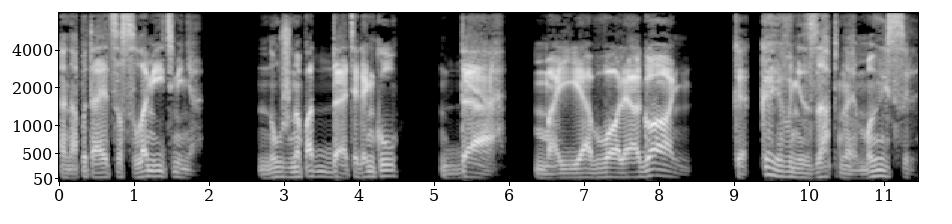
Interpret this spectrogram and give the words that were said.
Она пытается сломить меня, Нужно поддать огоньку. Да, моя воля огонь. Какая внезапная мысль.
